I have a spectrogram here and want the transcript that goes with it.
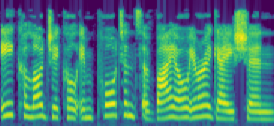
Ecological importance of bioirrigation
